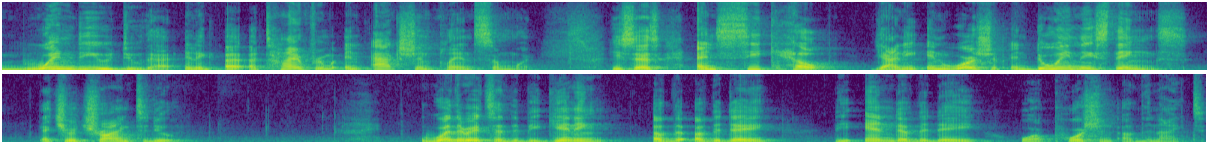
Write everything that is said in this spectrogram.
when do you do that in a, a time frame, an action plan, somewhat. He says, and seek help, yani in worship, and doing these things that you're trying to do. Whether it's at the beginning of the of the day, the end of the day, or a portion of the night.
